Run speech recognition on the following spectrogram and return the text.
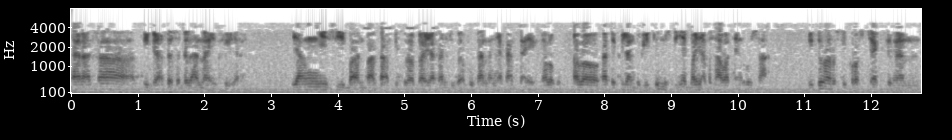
saya rasa tidak sesederhana itu ya. Yang ngisi bahan bakar di Surabaya kan juga bukan hanya KTI. Kalau kalau KTI bilang begitu, mestinya banyak pesawat yang rusak. Itu harus di cross check dengan,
